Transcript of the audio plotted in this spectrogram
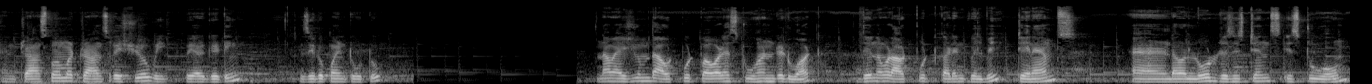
and transformer turns ratio we, we are getting 0.22 now assume the output power as 200 watt. Then our output current will be 10 amps and our load resistance is 2 ohm.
